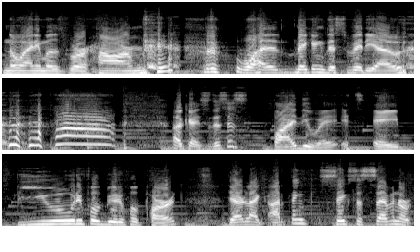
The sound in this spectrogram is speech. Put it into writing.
No animals were harmed while making this video. okay, so this is, by the way, it's a beautiful, beautiful park. There are like, I think six or seven or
